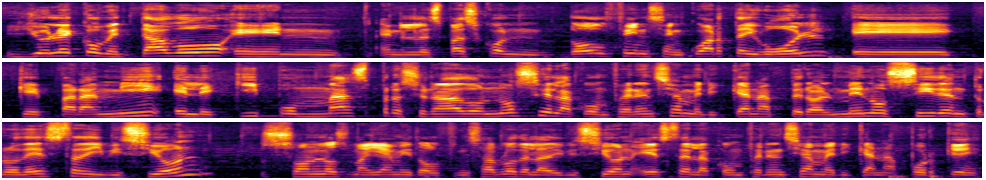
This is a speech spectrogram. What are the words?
Yo le he comentado en, en el espacio con Dolphins en cuarta y gol eh, que para mí el equipo más presionado, no sé la conferencia americana, pero al menos sí dentro de esta división, son los Miami Dolphins. Hablo de la división esta de la conferencia americana porque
